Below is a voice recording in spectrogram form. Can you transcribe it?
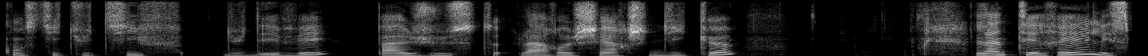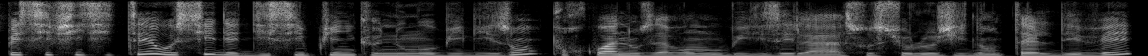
constitutifs du DV, pas juste la recherche dit que, L'intérêt, les spécificités aussi des disciplines que nous mobilisons. Pourquoi nous avons mobilisé la sociologie dans tel DV,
